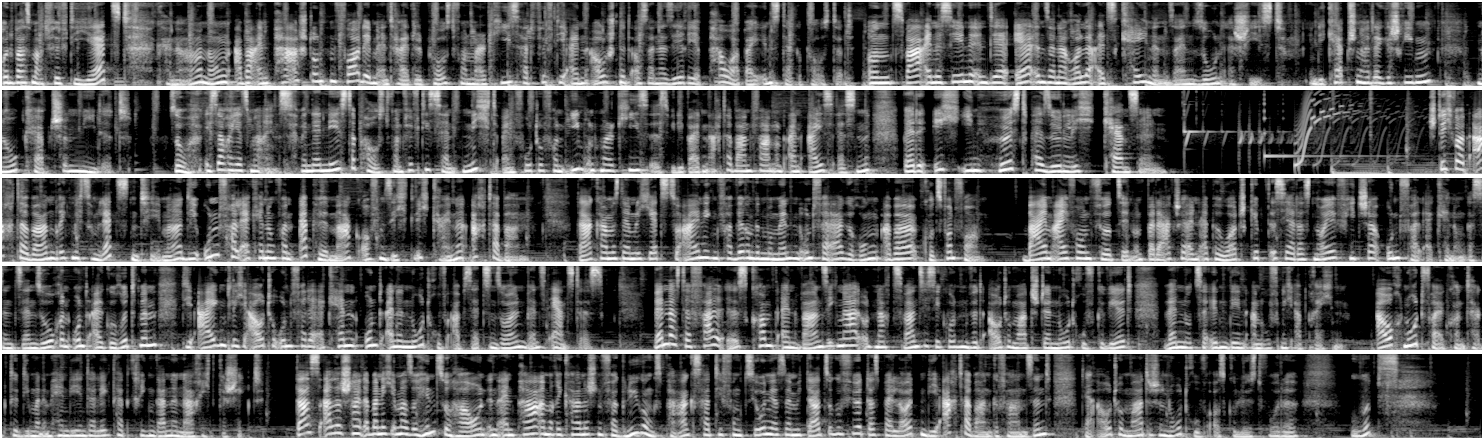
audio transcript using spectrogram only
Und was macht 50 jetzt? Keine Ahnung, aber ein paar Stunden vor dem Entitled-Post von Marquise hat 50 einen Ausschnitt aus seiner Serie Power bei Insta gepostet. Und zwar eine Szene, in der er in seiner Rolle als Kanan seinen Sohn erschießt. In die Caption hat er geschrieben, No caption needed. So, ich sage euch jetzt mal eins. Wenn der nächste Post von 50 Cent nicht ein Foto von ihm und Marquise ist, wie die beiden Achterbahn fahren und ein Eis essen, werde ich ihn höchstpersönlich canceln. Stichwort Achterbahn bringt mich zum letzten Thema. Die Unfallerkennung von Apple mag offensichtlich keine Achterbahn. Da kam es nämlich jetzt zu einigen verwirrenden Momenten und Verärgerungen, aber kurz von vorn. Beim iPhone 14 und bei der aktuellen Apple Watch gibt es ja das neue Feature Unfallerkennung. Das sind Sensoren und Algorithmen, die eigentlich Autounfälle erkennen und einen Notruf absetzen sollen, wenn es ernst ist. Wenn das der Fall ist, kommt ein Warnsignal und nach 20 Sekunden wird automatisch der Notruf gewählt, wenn NutzerInnen den Anruf nicht abbrechen. Auch Notfallkontakte, die man im Handy hinterlegt hat, kriegen dann eine Nachricht geschickt. Das alles scheint aber nicht immer so hinzuhauen. In ein paar amerikanischen Vergnügungsparks hat die Funktion jetzt nämlich dazu geführt, dass bei Leuten, die Achterbahn gefahren sind, der automatische Notruf ausgelöst wurde. Ups.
